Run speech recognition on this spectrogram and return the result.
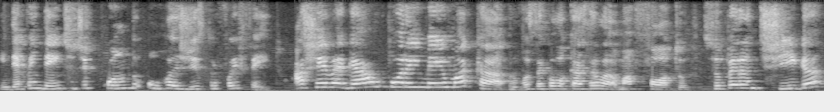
independente de quando o registro foi feito. Achei legal, porém meio macabro. Você colocar, sei lá, uma foto super antiga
